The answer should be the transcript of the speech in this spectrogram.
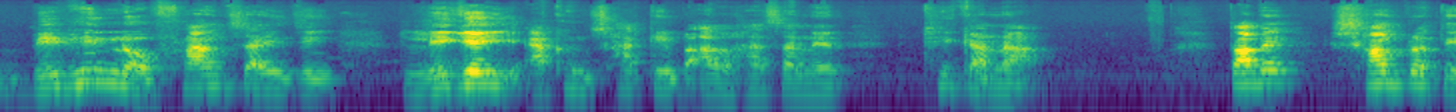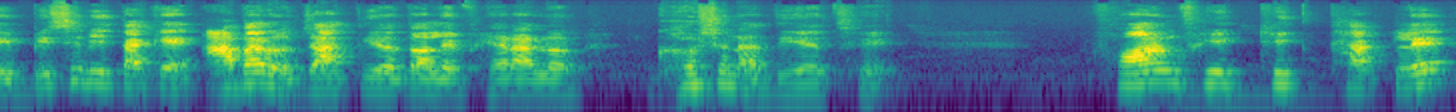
বিভিন্ন ফ্রাঞ্চাইজি লিগেই এখন সাকিব আল হাসানের ঠিকানা। তবে সম্প্রতি বিসিবি তাকে আবারও জাতীয় দলে ফেরানোর ঘোষণা দিয়েছে। ফর্ম ফিট ঠিক থাকলে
